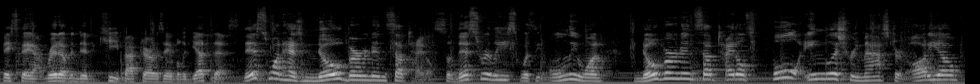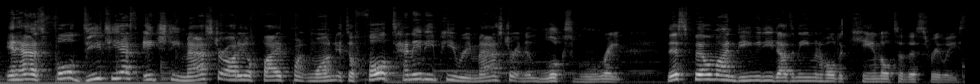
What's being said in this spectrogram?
basically got rid of and didn't keep after I was able to get this. This one has no burned in subtitles. So this release was the only one, no burned in subtitles, full English remastered audio. It has full DTS HD Master Audio 5.1. It's a full 1080p remaster and it looks great. This film on DVD doesn't even hold a candle to this release.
